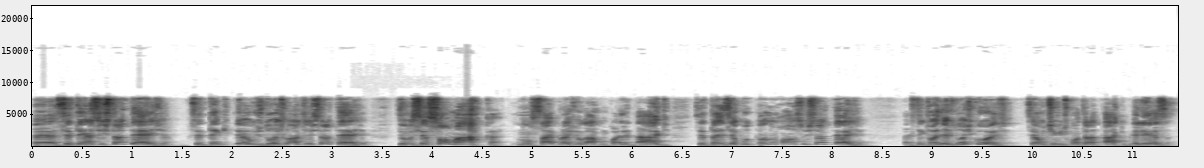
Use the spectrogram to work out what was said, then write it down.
é, você tem essa estratégia. Você tem que ter os dois lados da estratégia. Se você só marca e não sai para jogar com qualidade, você está executando mal a sua estratégia. Você tem que fazer as duas coisas. Se é um time de contra-ataque, beleza.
